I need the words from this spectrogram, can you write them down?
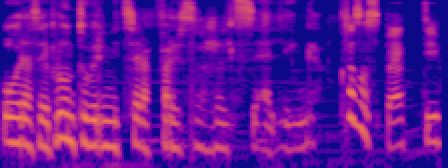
ora sei pronto per iniziare a fare social selling. Cosa aspetti?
